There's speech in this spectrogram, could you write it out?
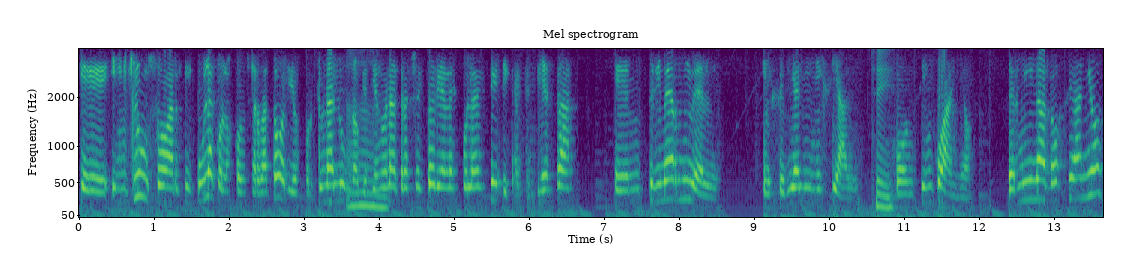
que incluso articula con los conservatorios, porque un alumno ah. que tiene una trayectoria en la escuela de estética que empieza en primer nivel, que sería el inicial, sí. con cinco años, termina 12 años,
